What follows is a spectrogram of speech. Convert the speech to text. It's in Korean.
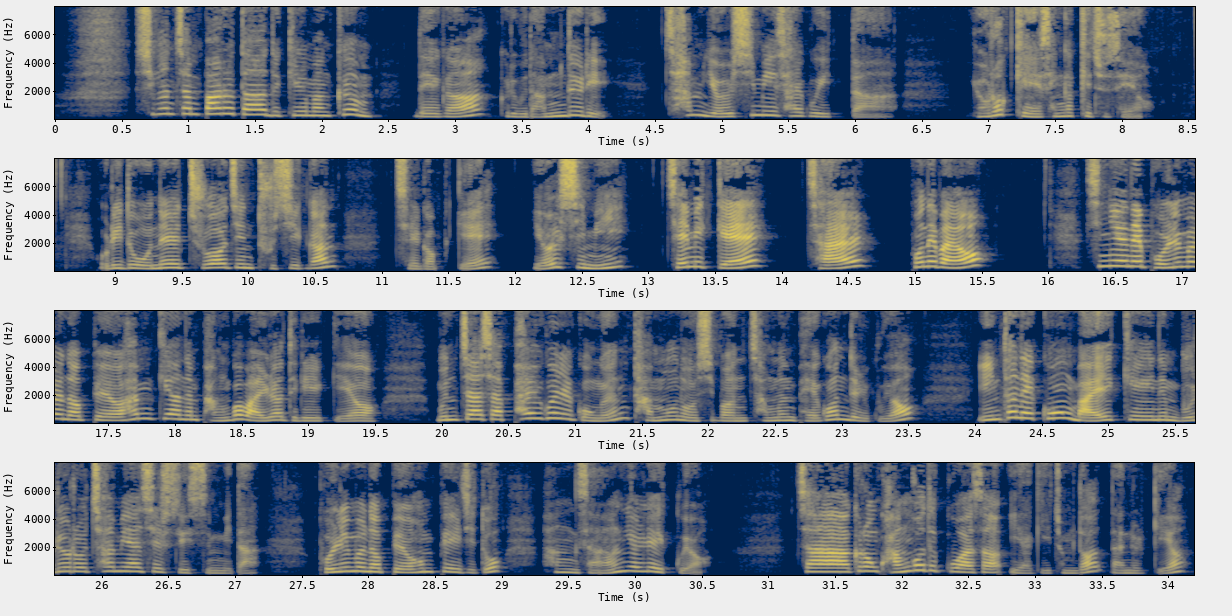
시간 참 빠르다 느낄 만큼 내가 그리고 남들이 참 열심히 살고 있다. 이렇게 생각해 주세요. 우리도 오늘 주어진 2시간 즐겁게, 열심히, 재밌게 잘 보내봐요. 신예은의 볼륨을 높여요. 함께하는 방법 알려드릴게요. 문자샵 8910은 단문 50원, 장문 100원 들고요. 인터넷 콩 마이케이는 무료로 참여하실 수 있습니다. 볼륨을 높여요 홈페이지도 항상 열려 있고요. 자, 그럼 광고 듣고 와서 이야기 좀 더 나눌게요.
